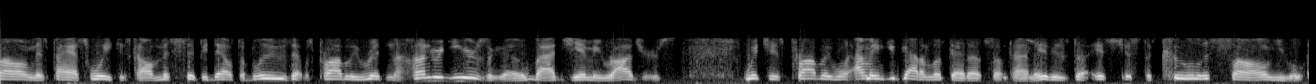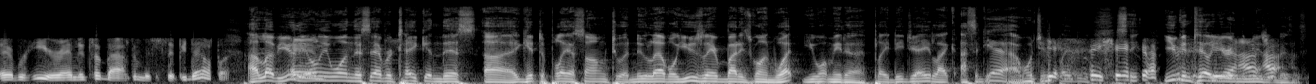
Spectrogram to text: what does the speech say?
song this past week. It's called Mississippi Delta Blues. That was probably written a hundred years ago by Jimmie Rodgers, which is probably one. I mean, you've got to look that up sometime. It is the. It's just the coolest song you will ever hear, and it's about the Mississippi Delta. I love you. You're the only one that's ever taken this, uh, get to play a song to a new level. Usually everybody's going, What? You want me to play DJ? Like, I said, Yeah, I want you to play DJ. See, you can tell you're in the Yeah, I- music I- business.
